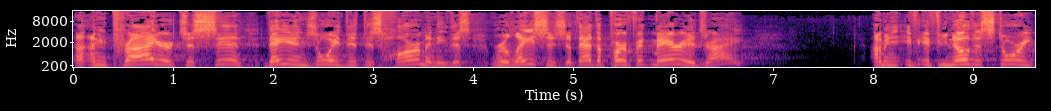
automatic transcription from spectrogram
I mean, prior to sin, they enjoyed this harmony, this relationship. They had the perfect marriage, right? I mean, if, if you know the story,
